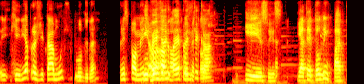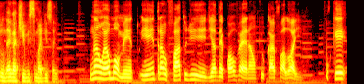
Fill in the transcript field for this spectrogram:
e que iria prejudicar muitos clubes, né? Principalmente Em vez de a- a- ajudar, é prejudicar. Isso, isso. Ia ter todo o impacto negativo em cima disso aí. Não é o momento. E entra o fato de, de adequar o verão, que o Caio falou aí. Porque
